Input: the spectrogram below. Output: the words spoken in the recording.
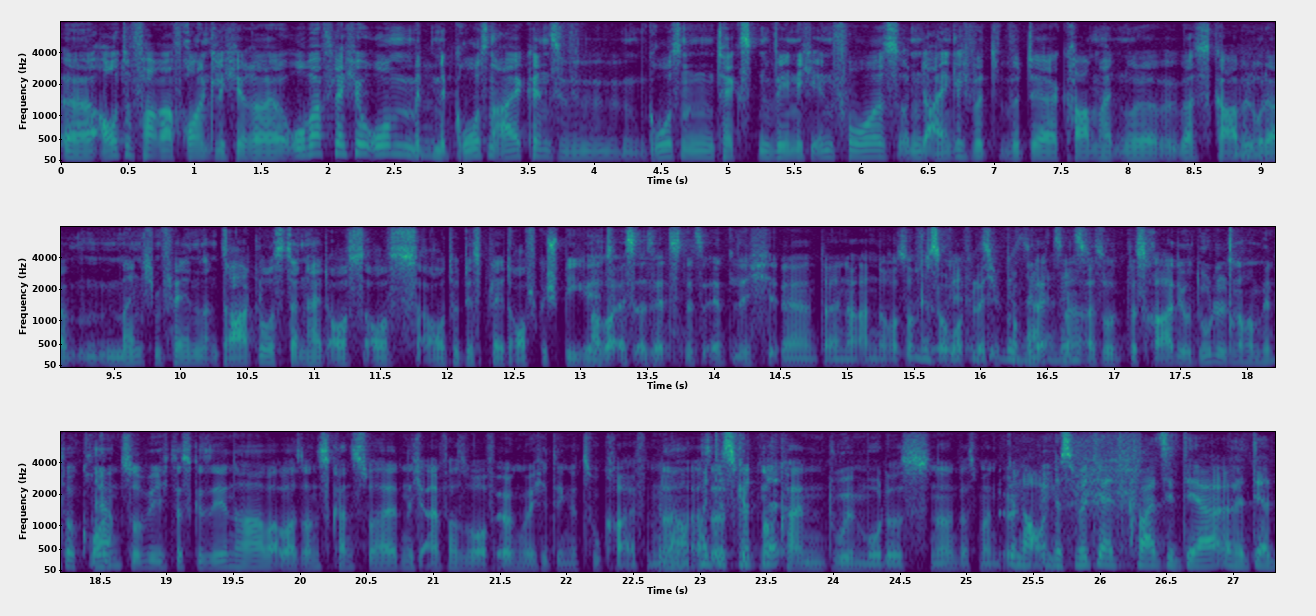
äh, autofahrerfreundlichere Oberfläche um mit, mhm. mit großen Icons, großen Texten, wenig Infos und eigentlich wird, wird der Kram halt nur übers Kabel mhm. oder in manchen Fällen drahtlos dann halt aufs, aufs Autodisplay drauf gespiegelt. Aber es ersetzt letztendlich äh, deine andere Softwareoberfläche komplett. Ne? Also das Radio dudelt noch im Hintergrund, ja. so wie ich das gesehen habe, aber sonst kannst du halt nicht einfach so auf irgendwelche Dinge zugreifen. Ne? Genau. Also es gibt noch ne keinen Dual-Modus, ne? dass man Genau, und es wird ja quasi der, äh, der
